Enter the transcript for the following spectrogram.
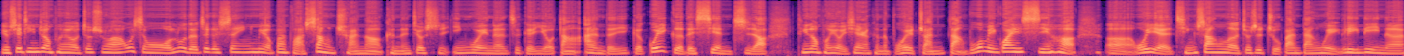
有些听众朋友就说啊，为什么我录的这个声音没有办法上传呢？可能就是因为呢，这个有档案的一个规格的限制啊。听众朋友，有些人可能不会转档，不过没关系哈。呃，我也情商了，就是。主办单位丽丽呢，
